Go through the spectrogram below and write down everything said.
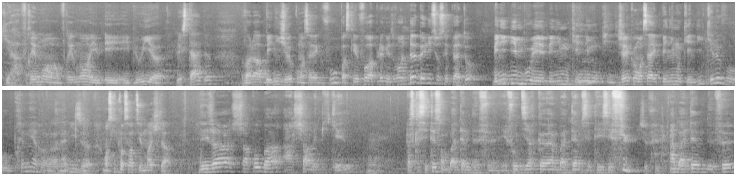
qui a vraiment, vraiment ébloui euh, le stade. Voilà, Béni, je vais commencer avec vous parce qu'il faut rappeler que nous avons deux Béni sur ces plateaux, Béni Dimbu et Béni Mukendi. Je vais commencer avec Béni Mukendi. Quelle est vos premières analyses en ce qui concerne ce match-là? Déjà, chapeau bas à Charles Piquel. Parce que c'était son baptême de feu. Il faut dire qu'un baptême, c'était, c'est fut. Ce fut. Un baptême de feu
